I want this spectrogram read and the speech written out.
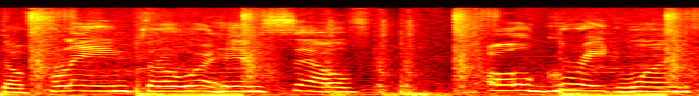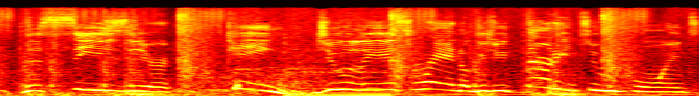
the flamethrower himself. Oh, great one. The Caesar King Julius Randle gives you 32 points,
